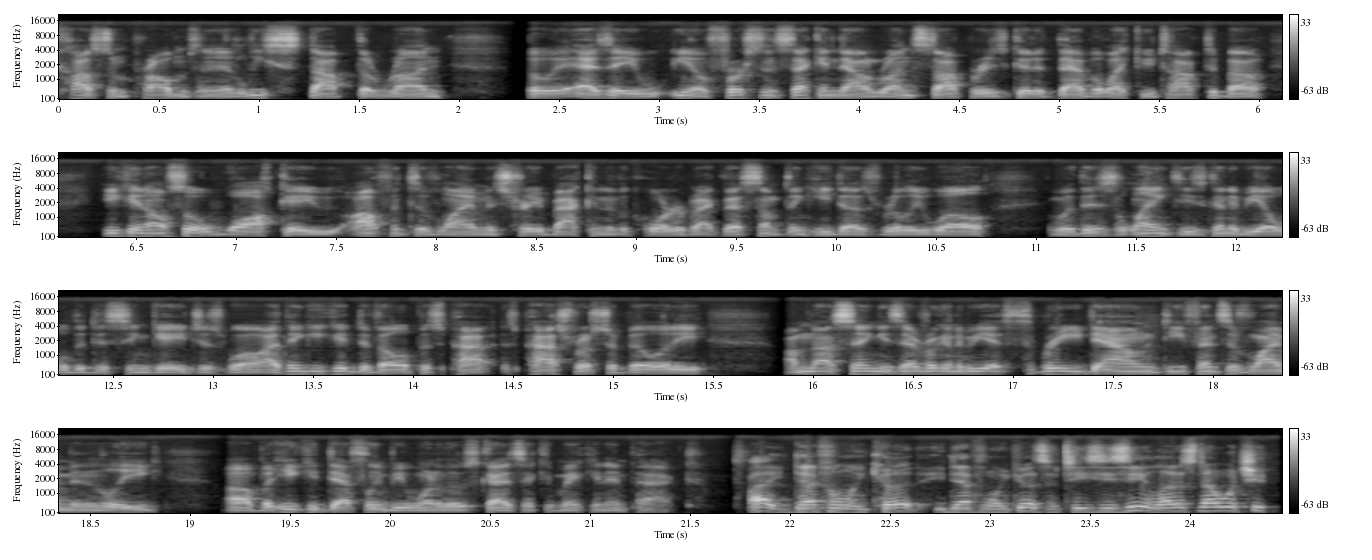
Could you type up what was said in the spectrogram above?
cause some problems and at least stop the run. So as a you know first and second down run stopper, he's good at that. But like you talked about, he can also walk a offensive lineman straight back into the quarterback. That's something he does really well. And with his length, he's going to be able to disengage as well. I think he could develop his, pa- his pass rush ability. I'm not saying he's ever going to be a three down defensive lineman in the league, uh, but he could definitely be one of those guys that can make an impact. I definitely could. He definitely could. So TCC, let us know what you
